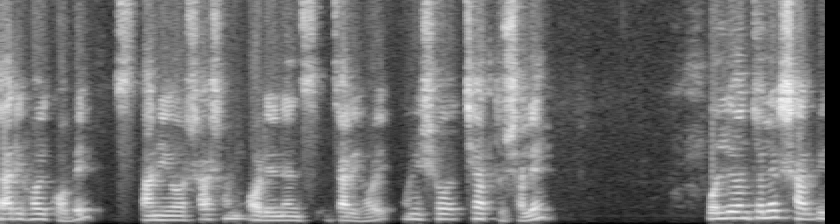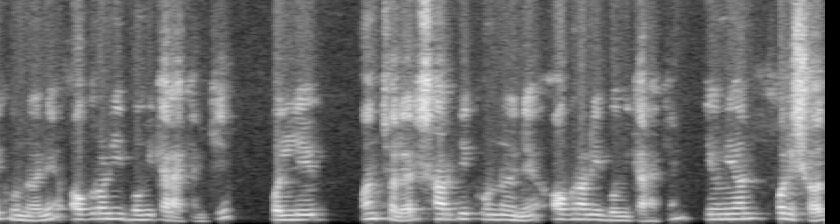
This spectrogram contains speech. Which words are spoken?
জারি হয় কবে? স্থানীয় শাসন অর্ডিন্যান্স জারি হয় উনিশশো সালে। পল্লী অঞ্চলের সার্বিক উন্নয়নে অগ্রণী ভূমিকা রাখেন কি? পল্লী অঞ্চলের সার্বিক উন্নয়নে অগ্রণী ভূমিকা রাখেন ইউনিয়ন পরিষদ।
